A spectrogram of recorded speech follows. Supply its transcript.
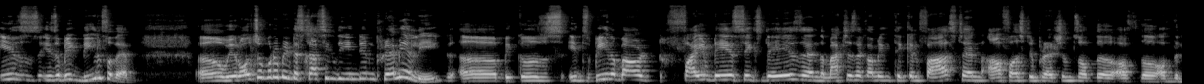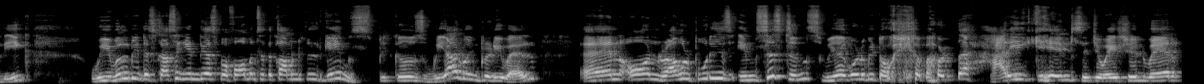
is is a big deal for them. Uh, we're also going to be discussing the Indian Premier League uh, because it's been about five days, six days, and the matches are coming thick and fast. And our first impressions of the of the of the league. We will be discussing India's performance at the Commonwealth Games because we are doing pretty well. And on Rahul Puri's insistence, we are going to be talking about the Harry Kane situation where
